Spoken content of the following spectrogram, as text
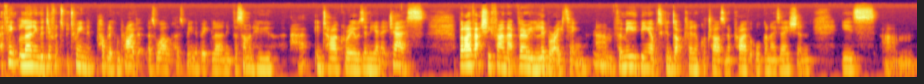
I think learning the difference between public and private as well has been a big learning for someone who entire career was in the NHS. But I've actually found that very liberating. Mm. Um, for me, being able to conduct clinical trials in a private organisation is um,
